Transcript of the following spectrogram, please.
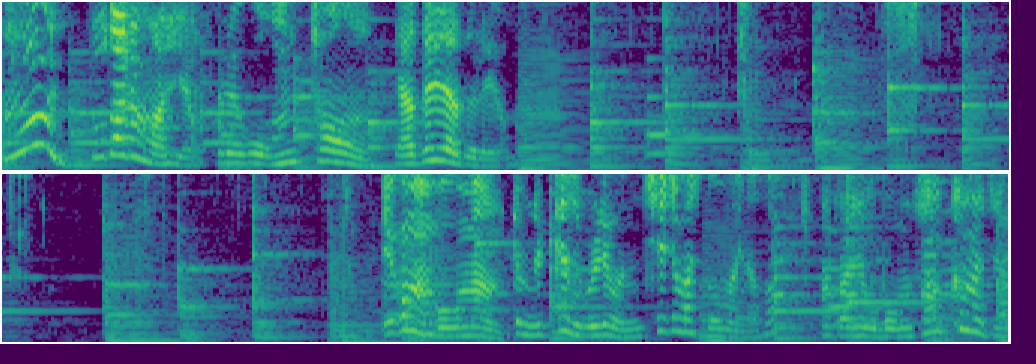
음! 또 다른 맛이야. 그리고 엄청 야들야들해요. 이것만 먹으면 좀 느끼해서 물리거든요. 치즈 맛이 너무 많이 나서. 약간 이거 먹으면 상큼해지네.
